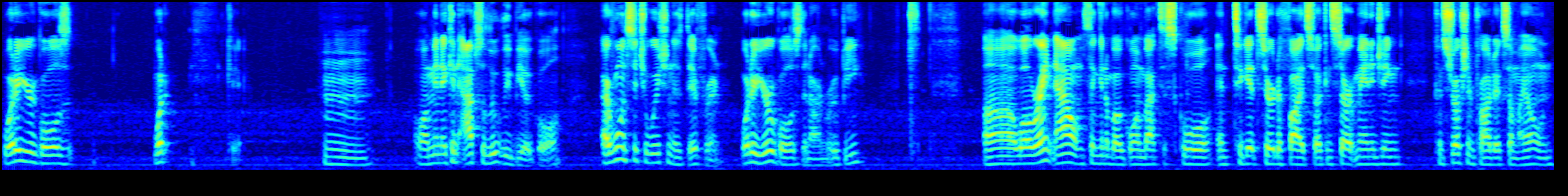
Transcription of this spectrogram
What are your goals? What? Okay. Hmm. Well, I mean, it can absolutely be a goal. Everyone's situation is different. What are your goals, Dinar and Rupee? Uh, well, right now I'm thinking about going back to school and to get certified so I can start managing construction projects on my own.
